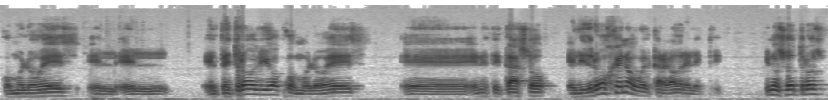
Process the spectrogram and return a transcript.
como lo es el, petróleo, como lo es eh, en este caso el hidrógeno o el cargador eléctrico. Y nosotros,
